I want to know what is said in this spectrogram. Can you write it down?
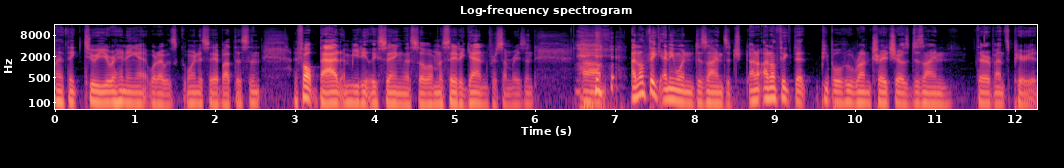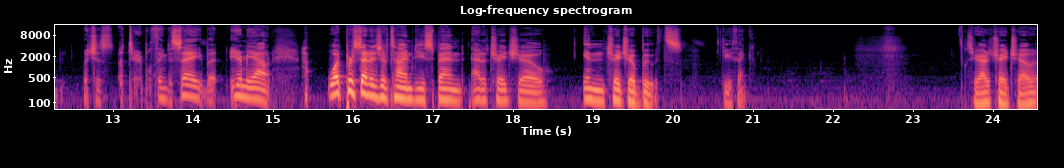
I think too you were hinting at what I was going to say about this, and I felt bad immediately saying this, so I'm going to say it again for some reason. Um, I don't think anyone designs a. Tr- I, don't, I don't think that people who run trade shows design their events. Period. Which is a terrible thing to say, but hear me out. What percentage of time do you spend at a trade show in trade show booths? Do you think? So you're at a trade show,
